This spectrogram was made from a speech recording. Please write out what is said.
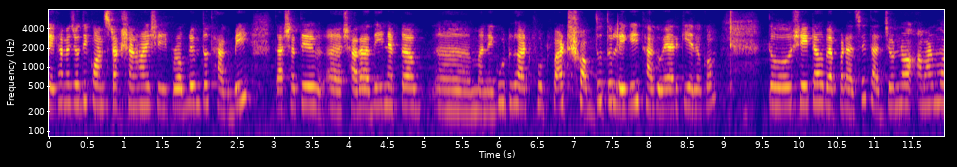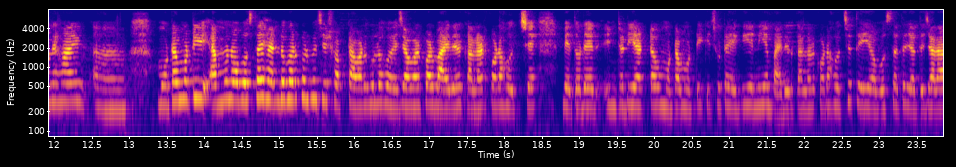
সেখানে যদি কনস্ট্রাকশন হয় সেই প্রবলেম তো থাকবেই। তার সাথে সারাদিন একটা মানে গুটঘাট ফুটফাট শব্দ তো লেগেই থাকবে আর কি এরকম। তো সেইটাও ব্যাপার আছে। তার জন্য আমার মনে হয় মোটামুটি এমন অবস্থায় হ্যান্ড ওভার করবে যে সব টাওয়ারগুলো হয়ে যাওয়ার পর বাইরের কালার করা হচ্ছে। ভেতরের ইন্টেরিয়ারটাও মোটামুটি কিছুটা এগিয়ে নিয়ে বাইরের কালার করা হচ্ছে। তো এই অবস্থাতে যাতে যারা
